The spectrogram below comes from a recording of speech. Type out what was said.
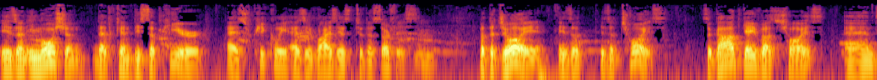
is an emotion that can disappear as quickly as it rises to the surface. But the joy is a is a choice. So God gave us choice and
